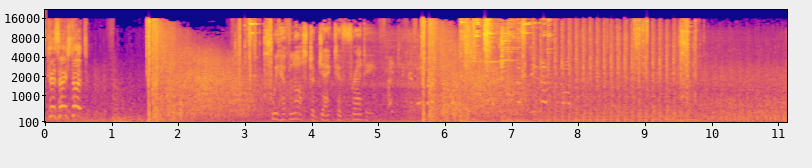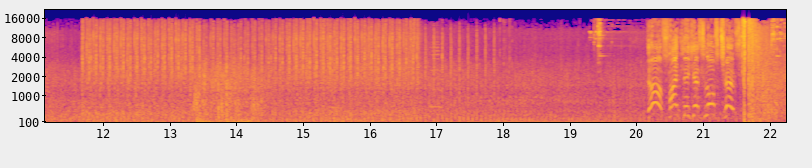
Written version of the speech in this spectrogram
gesichtet! We have lost objective Freddy. Da, feindliches Luftschiff!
